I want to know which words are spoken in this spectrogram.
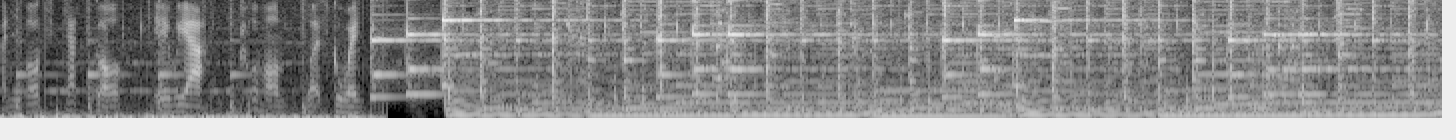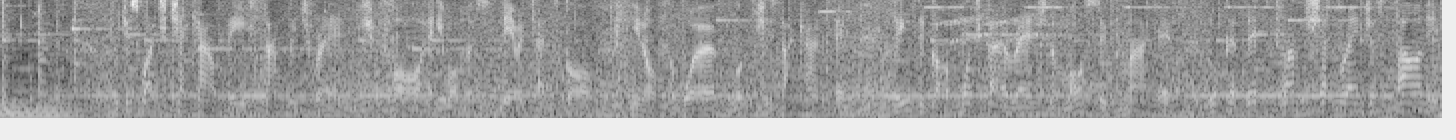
and you voted Tesco. Here we are. Come on, let's go in. Check out the sandwich range for anyone that's near a Tesco, you know, for work, lunches, that kind of thing. Seems they've got a much better range than most supermarkets. Look at this plant chef range of sarnies.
